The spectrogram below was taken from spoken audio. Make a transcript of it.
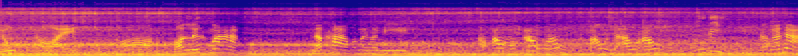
ยุบถอย อ๋อเพราะ ลึกมาก แล้วข้าวก็ไม่ค่อยมี เอาเอาเอาเอาเอาเอาจะเอาเอาดูดิถ้างั้นอะ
